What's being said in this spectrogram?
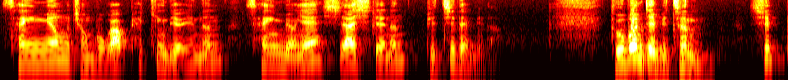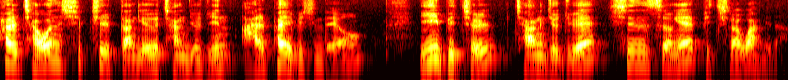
생명 정보가 패킹되어 있는 생명의 씨앗이 되는 빛이 됩니다. 두 번째 빛은 18차원 17단계의 창조주인 알파의 빛인데요. 이 빛을 창조주의 신성의 빛이라고 합니다.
